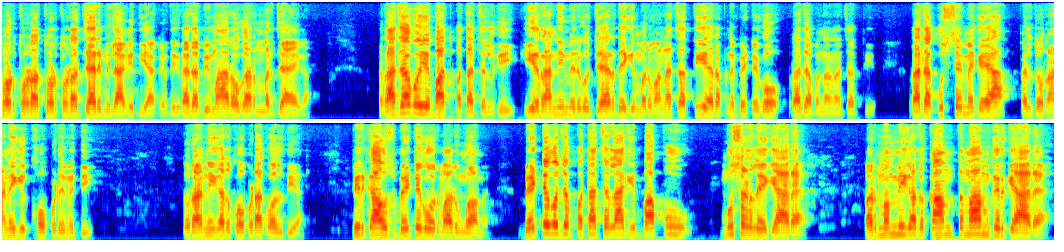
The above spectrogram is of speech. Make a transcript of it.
थोड़ा थोड़ा थोड़ा थोड़ा जहर मिला के दिया करती राजा बीमार होगा और मर जाएगा। राजा को यह बात पता चल गई कि ये रानी मेरे को जहर देगी मरवाना चाहती है और अपने बेटे को राजा बनाना चाहती है। राजा गुस्से में गया, पहले तो रानी की खोपड़ी में दी तो रानी का तो खोपड़ा खोल दिया। फिर कहा, उस बेटे को और मारूँगा मैं। बेटे को जब पता चला कि बापू मुसड़ लेके आ रहा है और मम्मी का तो काम तमाम करके आ रहा है,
